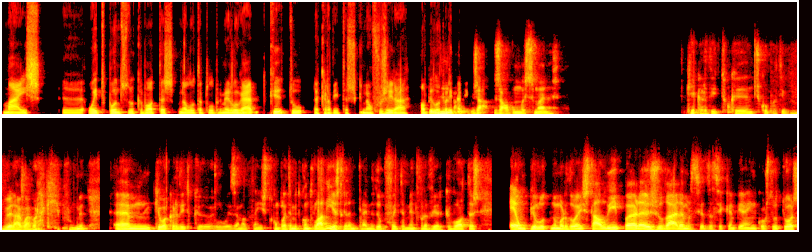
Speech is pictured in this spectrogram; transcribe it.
mais oito pontos do que Bottas na luta pelo primeiro lugar, que tu acreditas que não fugirá ao piloto britânico. Já, já há algumas semanas que acredito que, desculpa, tive de beber água agora aqui por um momento, um, que eu acredito que o Lewis Hamilton tem isto completamente controlado e este grande prémio deu perfeitamente para ver que Bottas é um piloto número 2, está ali para ajudar a Mercedes a ser campeã em construtores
